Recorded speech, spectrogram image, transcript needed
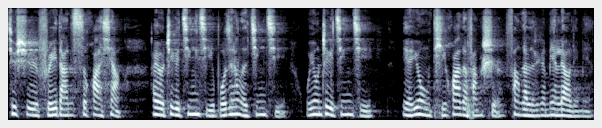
就是弗瑞达的四画像，还有这个荆棘脖子上的荆棘，我用这个荆棘也用提花的方式放在了这个面料里面。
